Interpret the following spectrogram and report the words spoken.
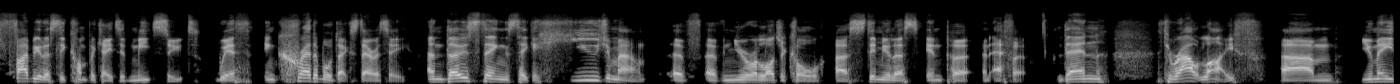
fabulously complicated meat suit with incredible dexterity. And those things take a huge amount of, of neurological uh, stimulus, input, and effort. Then throughout life, um, you may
